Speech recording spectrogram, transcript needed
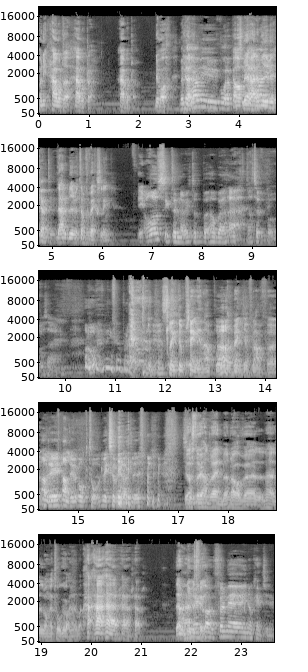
Hörni, här borta, här borta, här borta. Det var... Men det här är ju våra Ja, platser. det hade, här är blivit, Kenty. det hade blivit en förväxling. Jag sitter nöjt och b- har börjat äta typ och så här. Vadå, det är inget fel på det. Slängt upp kängorna på Ja. bänken framför. Aldrig, aldrig åkt tåg liksom i hela mitt liv. Jag står i andra änden av eh, den här långa tågvagnen. och bara, Här, här, här, här. Det hade Nej, blivit men fel. Följ med in och Kenty nu.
